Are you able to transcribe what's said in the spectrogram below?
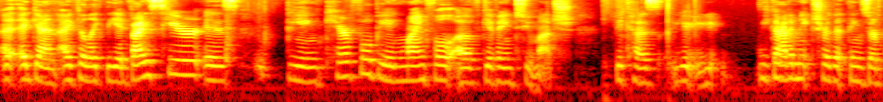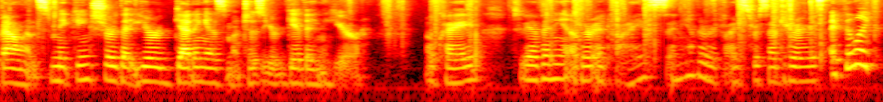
again, I feel like the advice here is being careful, being mindful of giving too much because you, you, you got to make sure that things are balanced, making sure that you're getting as much as you're giving here. Okay, do we have any other advice? Any other advice for Sagittarius? I feel like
